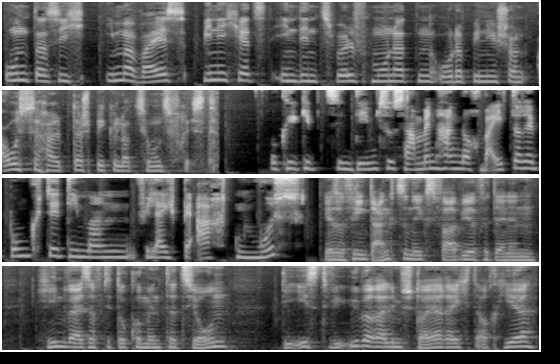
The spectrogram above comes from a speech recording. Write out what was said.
und dass ich immer weiß, bin ich jetzt in den zwölf Monaten oder bin ich schon außerhalb der Spekulationsfrist. Okay, gibt es in dem Zusammenhang noch weitere Punkte, die man vielleicht beachten muss? Ja, also vielen Dank zunächst, Fabio, für deinen Hinweis auf die Dokumentation. Die ist wie überall im Steuerrecht auch hier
